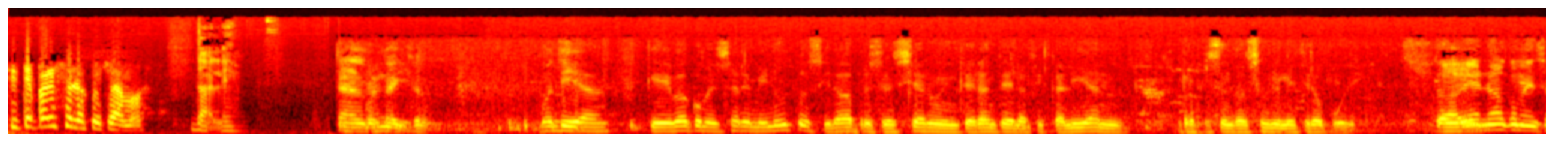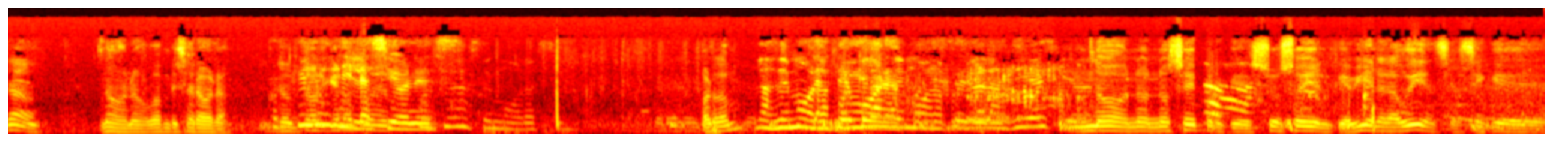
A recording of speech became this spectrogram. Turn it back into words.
Si te parece, lo escuchamos. Dale. Perfecto. Buen día, que va a comenzar en minutos y la va a presenciar un integrante de la Fiscalía en representación del Ministerio Público. ¿Todavía no ha comenzado? No, no, va a empezar ahora. ¿Por Doctor, qué dilaciones? ¿Perdón? Las demoras, las demoras. No, no, no sé porque yo soy el que viene a la audiencia, así que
